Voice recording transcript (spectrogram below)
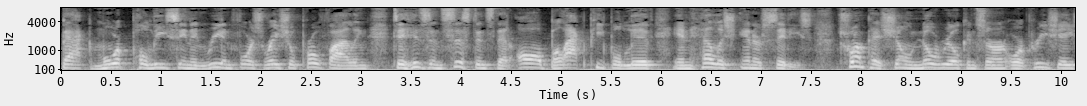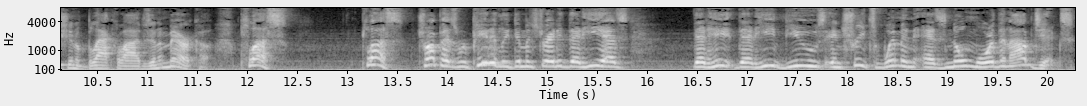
back more policing and reinforce racial profiling to his insistence that all black people live in hellish inner cities. Trump has shown no real concern or appreciation of black lives in America. Plus, plus, Trump has repeatedly demonstrated that he has that he that he views and treats women as no more than objects.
